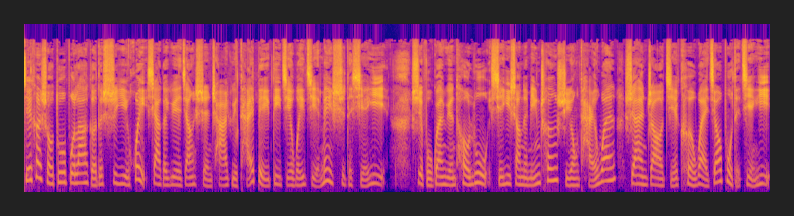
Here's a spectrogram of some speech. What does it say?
捷克首都布拉格的市议会下个月将审查与台北缔结为姐妹市的协议。市府官员透露，协议上的名称使用“台湾”是按照捷克外交部的建议。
